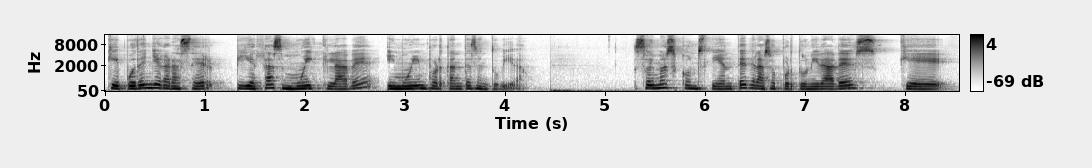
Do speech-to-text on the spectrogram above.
que pueden llegar a ser piezas muy clave y muy importantes en tu vida. Soy más consciente de las oportunidades que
